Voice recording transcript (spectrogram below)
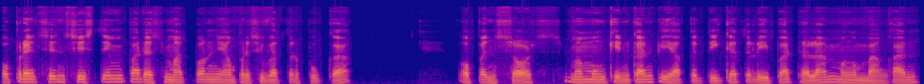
Operation system pada smartphone yang bersifat terbuka open source memungkinkan pihak ketiga terlibat dalam mengembangkan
